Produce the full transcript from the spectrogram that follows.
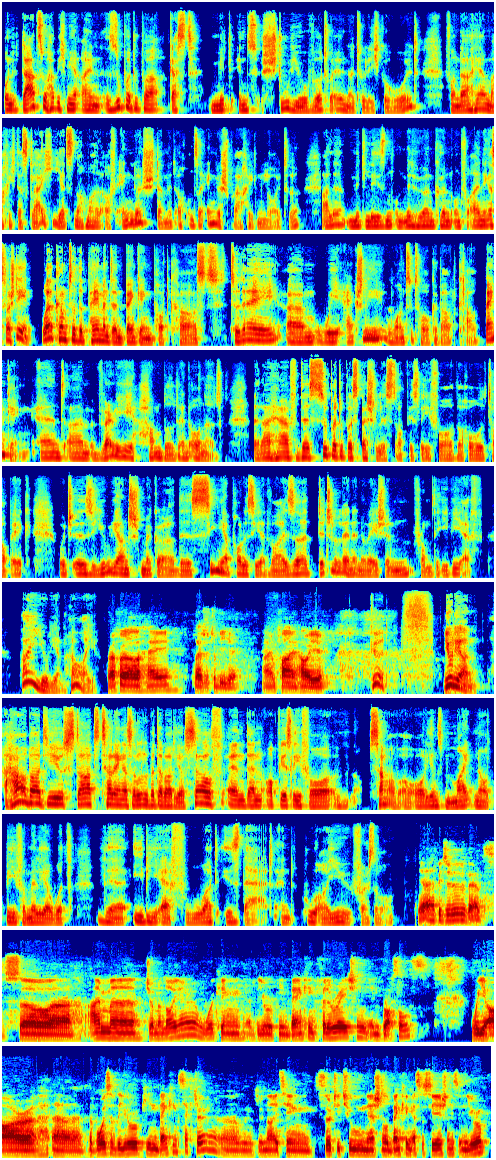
Und dazu habe ich mir einen super duper Gast mit ins Studio, virtuell natürlich geholt. Von daher mache ich das gleiche jetzt nochmal auf Englisch, damit auch unsere englischsprachigen Leute alle mitlesen und mithören können und vor allen Dingen es verstehen. Welcome to the Payment and Banking Podcast. Today um, we actually want to talk about cloud banking and I'm very humbled and honored that I have this super duper specialist, obviously, for the whole topic, which is Julian Schmücker, the Senior Policy Advisor, Digital and Innovation from the EBF. Hi, Julian. How are you? Rafael, hey, pleasure to be here. I'm fine. How are you? Good. Julian, how about you start telling us a little bit about yourself and then obviously for some of our audience might not be familiar with the EBF. What is that, and who are you, first of all? Yeah, happy to do that. So, uh, I'm a German lawyer working at the European Banking Federation in Brussels. We are uh, the voice of the European banking sector, um, uniting 32 national banking associations in Europe.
